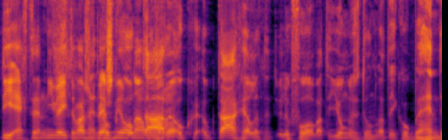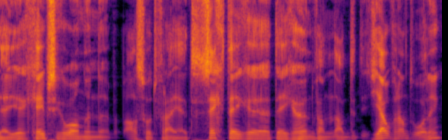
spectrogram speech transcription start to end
die echt uh, niet weten waar ze personeel ook, ook daar, ook, ook daar geldt het natuurlijk voor. Wat de jongens doen, wat ik ook bij hen deed. Geef ze gewoon een bepaald soort vrijheid. Zeg tegen, tegen hun van, nou, dit is jouw verantwoording.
